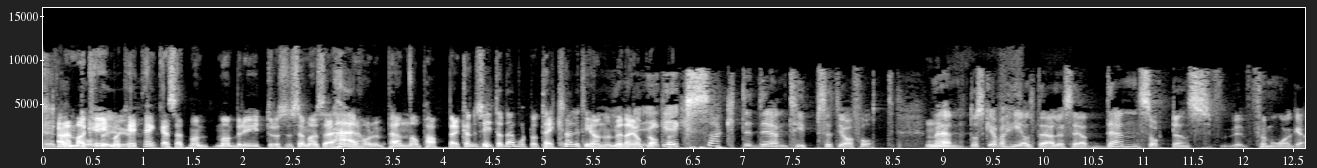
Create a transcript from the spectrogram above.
Eh, ja, man, kan, ju, man kan ju tänka sig att man, man bryter och så säger man så här, här har du en penna och papper. Kan du sitta där borta och teckna lite grann medan jag pratar? Exakt den tipset jag har fått. Mm. Men då ska jag vara helt ärlig och säga att den sortens förmåga,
